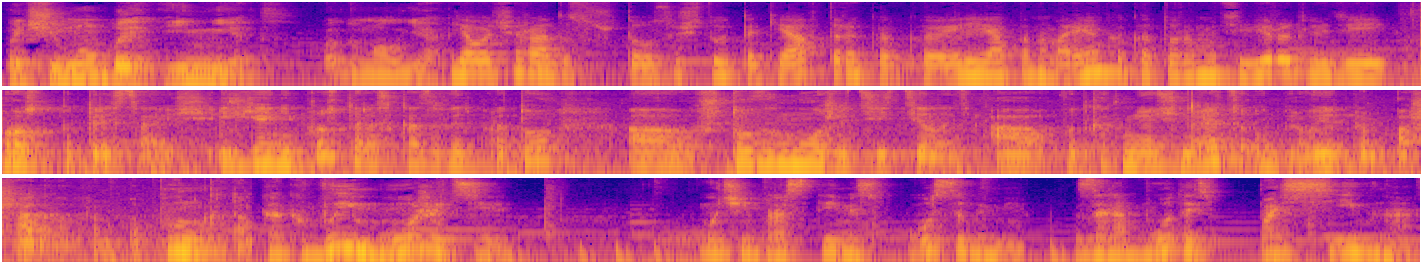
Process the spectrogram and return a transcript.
Почему бы и нет? подумал я. Я очень рада, что существуют такие авторы, как Илья Пономаренко, которые мотивируют людей. Просто потрясающе. Илья не просто рассказывает про то, а, что вы можете сделать, а вот как мне очень нравится, он приводит прям пошагово, прям по пунктам. Как вы можете очень простыми способами заработать пассивно.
